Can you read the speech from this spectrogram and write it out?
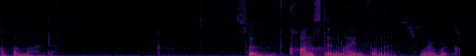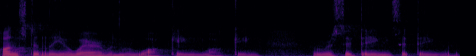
apamada. So constant mindfulness, where we're constantly aware when we're walking, walking, when we're sitting, sitting,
